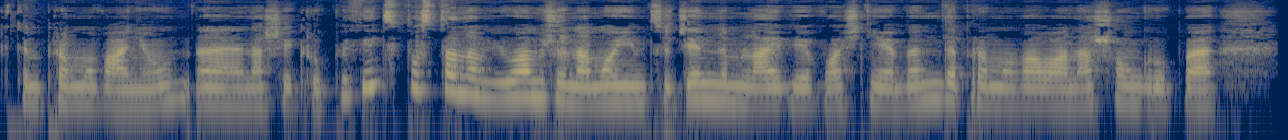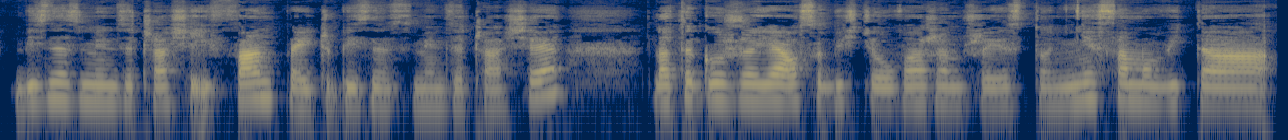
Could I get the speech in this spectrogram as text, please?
w tym promowaniu e, naszej grupy, więc postanowiłam, że na moim codziennym live właśnie będę promowała naszą grupę Biznes w Międzyczasie i fanpage Biznes w Międzyczasie, dlatego że ja osobiście uważam, że jest to niesamowita,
